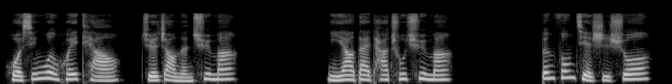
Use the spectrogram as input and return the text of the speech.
火星问灰条：“绝爪能去吗？你要带他出去吗？”奔风解释说：“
